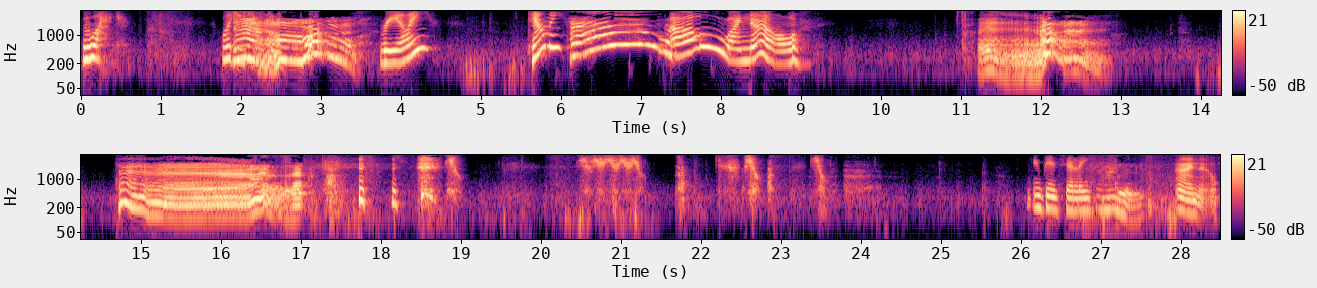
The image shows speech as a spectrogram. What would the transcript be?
What? What are you talking? Really? Tell me. Oh, I know. You've been silly. Mm-hmm. I know.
